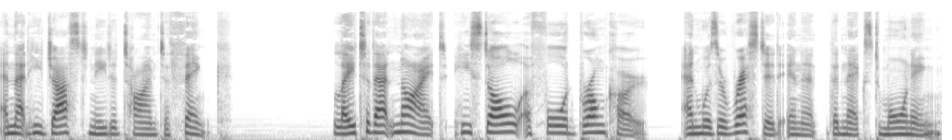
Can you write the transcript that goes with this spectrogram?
and that he just needed time to think. Later that night, he stole a Ford Bronco and was arrested in it the next morning.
